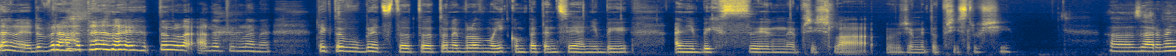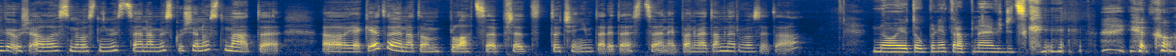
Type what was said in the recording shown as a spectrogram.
tahle je dobrá, tahle je tohle, ano, tohle ne. Tak to vůbec, to, to, to nebylo v mojí kompetenci, ani, by, ani bych si nepřišla, že mi to přísluší. Eh, zároveň vy už ale s milostnými scénami zkušenost máte. Eh, jaké to je na tom place před točením tady té scény? Panuje tam nervozita? No, je to úplně trapné vždycky. jako,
